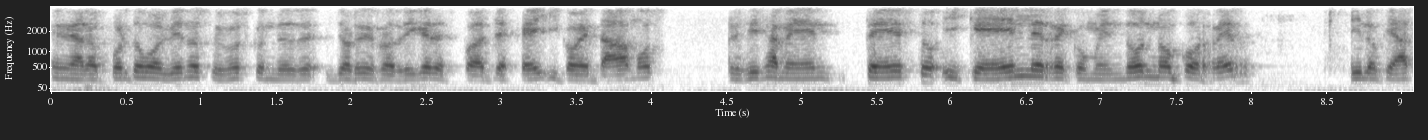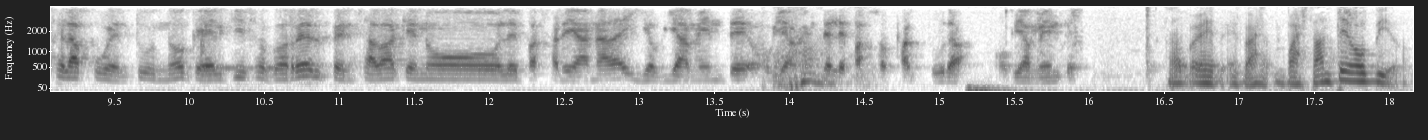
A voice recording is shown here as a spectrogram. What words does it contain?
en el aeropuerto volviendo estuvimos con Jordi Rodríguez después de y comentábamos precisamente esto y que él le recomendó no correr y lo que hace la juventud, ¿no? Que él quiso correr, pensaba que no le pasaría nada y obviamente, obviamente le pasó factura, obviamente. Bastante obvio.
